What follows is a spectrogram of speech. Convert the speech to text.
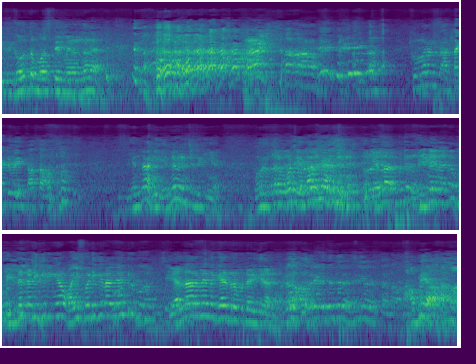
இது கௌதம் வாசுதேவ் மேனன் தானே? குமரன் அட்டாக் தாத்தா. என்ன என்ன நினைச்சிட்டு இருக்கீங்க? ஒருத்தரை போட்டு எல்லாருமே எல்லாரும் வில்லன் அடிக்கிறீங்க ஒய்ஃப் அடிக்கிறாங்க. எல்லாருமே இந்த கேரக்டர் போட்டு அடிக்கிறாங்க. ப்ரோ அவர் எடுத்தது ரஜினி எடுத்தானா? அப்படியா? ஆமா.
